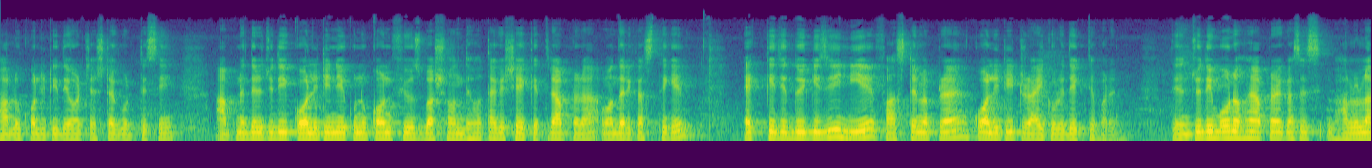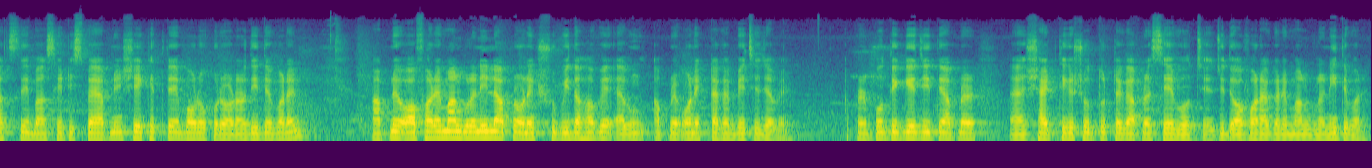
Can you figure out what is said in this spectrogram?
ভালো কোয়ালিটি দেওয়ার চেষ্টা করতেছি। আপনাদের যদি কোয়ালিটি নিয়ে কোনো কনফিউজ বা সন্দেহ থাকে সেই ক্ষেত্রে আপনারা আমাদের কাছ থেকে এক কেজি, দুই কেজি নিয়ে ফার্স্ট টাইম আপনারা কোয়ালিটি ট্রাই করে দেখতে পারেন। দেন যদি মনে হয় আপনার কাছে ভালো লাগছে বা স্যাটিসফাই আপনি সেই ক্ষেত্রে বড় করে অর্ডার দিতে পারেন। আপনি অফারে মালগুলো নিলে আপনার অনেক সুবিধা হবে এবং আপনার অনেক টাকা বেঁচে যাবে। আপনার প্রতি কেজিতে আপনার ষাট থেকে সত্তর টাকা আপনার সেভ হচ্ছে যদি অফার আকারে মালগুলো নিতে পারেন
